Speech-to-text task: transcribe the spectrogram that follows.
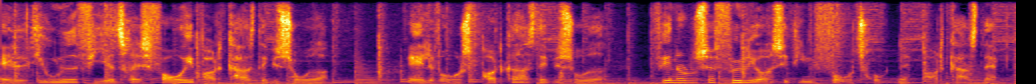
alle de 164 forrige podcast-episoder. Alle vores podcast-episoder finder du selvfølgelig også i din foretrukne podcast-app.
